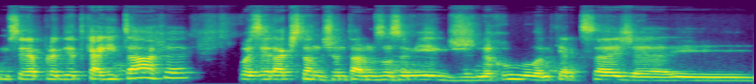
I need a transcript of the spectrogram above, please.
comecei a aprender a tocar guitarra, depois era a questão de juntarmos uns amigos na rua, onde quer que seja, e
